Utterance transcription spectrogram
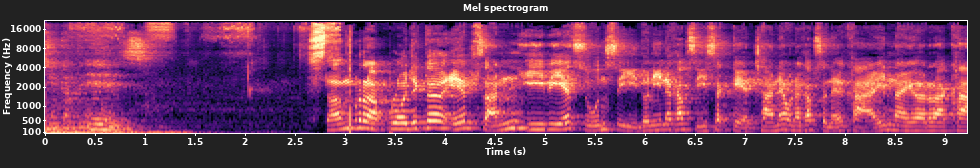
Jacob is. สำหรับโปรเจคเตอร์ F สัน EBS 04ตัวนี้นะครับ สีสะเกตชาแนลนะครับ เสนอขายในราคา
